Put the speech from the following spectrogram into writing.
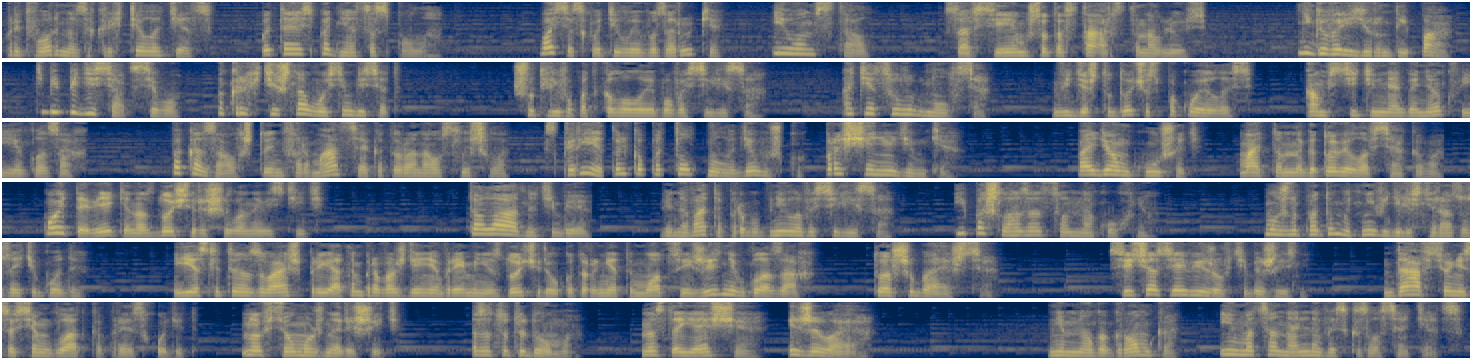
Притворно закряхтел отец, пытаясь подняться с пола. Вася схватила его за руки, и он встал. «Совсем что-то стар становлюсь». «Не говори ерунды, па. Тебе пятьдесят всего, а кряхтишь на восемьдесят». Шутливо подколола его Василиса. Отец улыбнулся, видя, что дочь успокоилась, а мстительный огонек в ее глазах показал, что информация, которую она услышала, скорее только подтолкнула девушку к прощению Димки. «Пойдем кушать. Мать там наготовила всякого. В кои-то веки нас дочь решила навестить». «Да ладно тебе!» Виновато пробубнила Василиса и пошла за отцом на кухню. Можно подумать, не виделись ни разу за эти годы. «Если ты называешь приятным провождением времени с дочерью, у которой нет эмоций и жизни в глазах, то ошибаешься. Сейчас я вижу в тебе жизнь. Да, все не совсем гладко происходит, но все можно решить. Зато ты дома. Настоящая и живая. Немного громко и эмоционально высказался отец.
